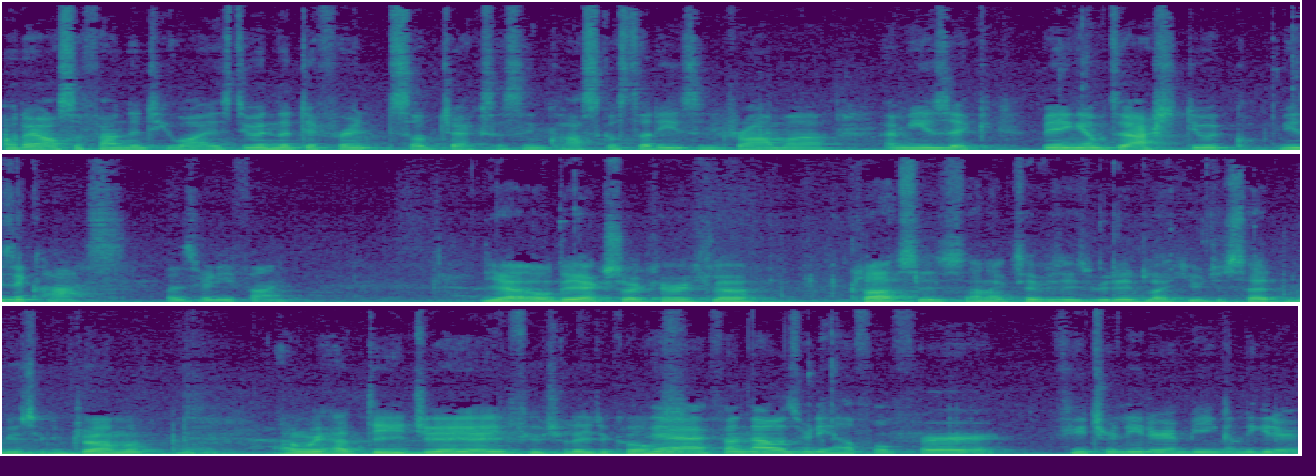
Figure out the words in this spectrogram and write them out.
what I also found in TY is doing the different subjects, as in classical studies and drama and music. Being able to actually do a music class was really fun. Yeah, all the extracurricular classes and activities we did, like you just said, music and drama, and we had the GAA Future Leader course. Yeah, I found that was really helpful for future leader and being a leader.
